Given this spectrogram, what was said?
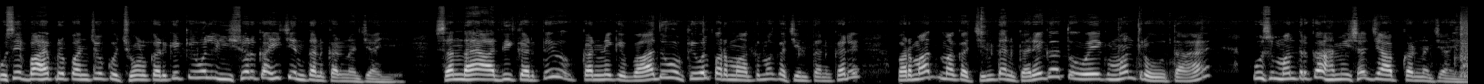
उसे बाह्य प्रपंचों को छोड़ करके केवल ईश्वर का ही चिंतन करना चाहिए। संध्या आदि करते, करने के बाद वो केवल परमात्मा का चिंतन करे। परमात्मा का चिंतन करेगा तो वो एक मंत्र होता है। उस मंत्र का हमेशा जाप करना चाहिए।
